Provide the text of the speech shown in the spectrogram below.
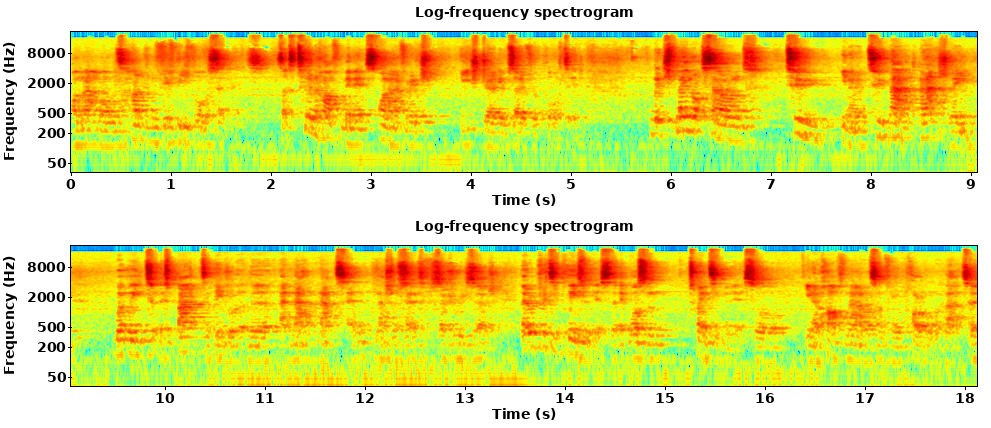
on that one was 154 seconds. So that's two and a half minutes on average, each journey was over-reported. Which may not sound too, you know, too bad. And actually, when we took this back to people at, the, at NatCen, National Centre for Social Research, they were pretty pleased with this, that it wasn't 20 minutes or you know half an hour or something horrible like that. So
